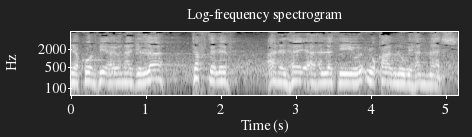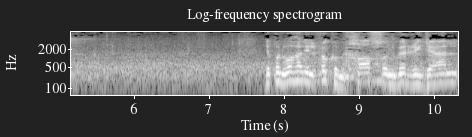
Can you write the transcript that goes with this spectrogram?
يكون فيها يناجي الله تختلف عن الهيئة التي يقابل بها الناس. يقول وهل الحكم خاص بالرجال؟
